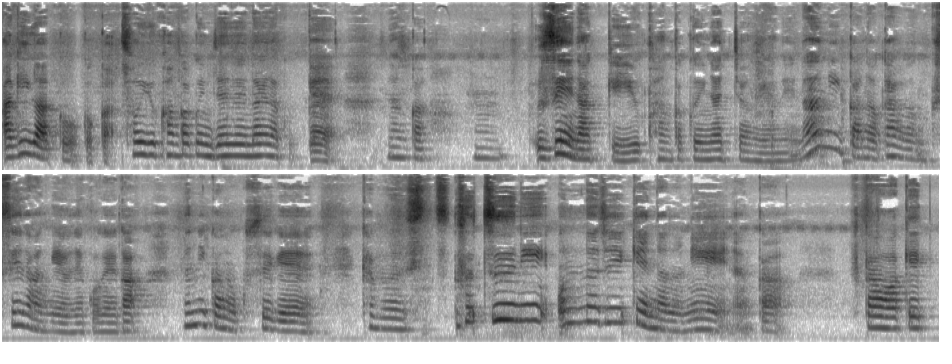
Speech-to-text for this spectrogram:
ありがとうとかそういう感覚に全然なれなくてなんか、うん、うぜえなっていう感覚になっちゃうんだよね。何かの多分癖なんだよねこれが。何かの癖で多分普通に同じ意見なのになんか蓋を開け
